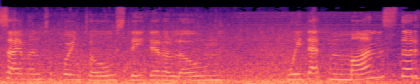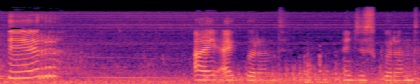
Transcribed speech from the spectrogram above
Simon 2.0 stay there alone with that monster there. I I couldn't. I just couldn't.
